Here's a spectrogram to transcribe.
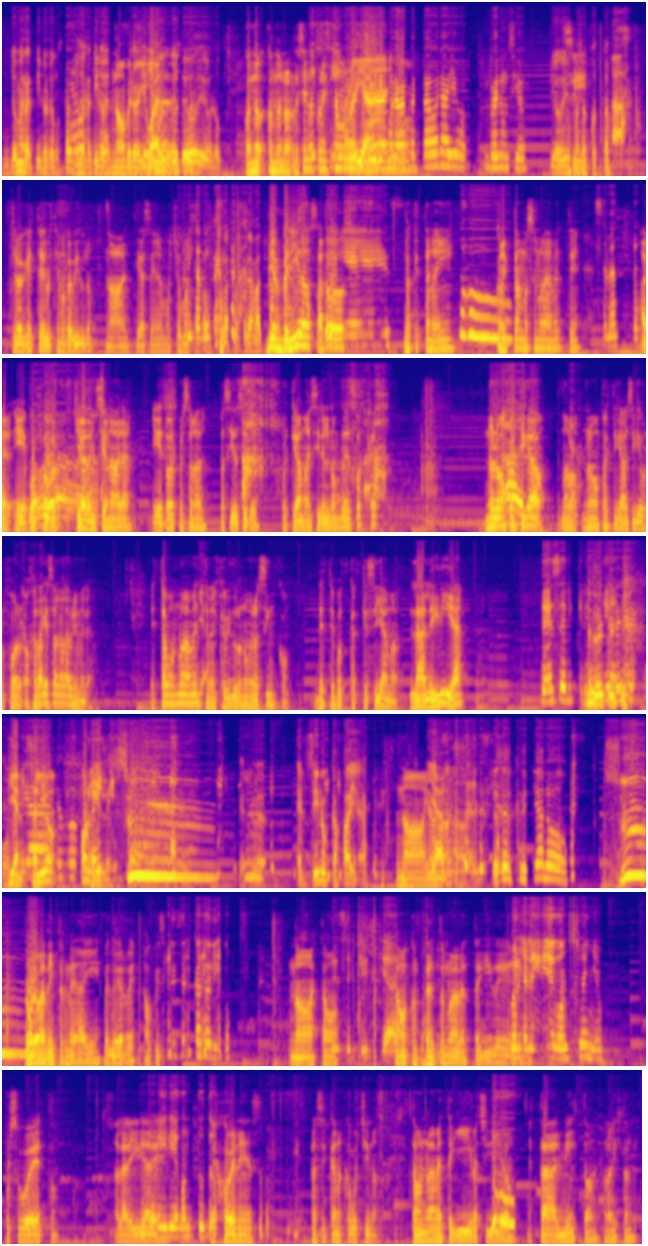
Yo me retiro, loco. Yo me retiro de esto. No, pero igual- de- Te odio. Cuando, cuando nos, recién nos conectamos no había ánimo. hasta ahora, yo renuncio. Yo doy un Sí. paso al costado. ah, Creo que este es el último capítulo. No, mentira, se viene mucho más. Bienvenidos a todos Yes. los que están ahí Uh, conectándose nuevamente. excelente. A ver, eh, por Hola. favor, quiero atención ahora, eh, todo el personal, pasillo 7, porque vamos a decir el nombre del podcast. No lo hemos Ah, practicado, no, no lo hemos practicado, así que por favor, ojalá que salga la primera. Estamos nuevamente Ya. en el capítulo número 5 de este podcast que se llama La Alegría. Debe ser ser cristiano. Bien, salió horrible. Eh, El sí nunca falla. No, ya, De ser cristiano. problemas de internet ahí, BTR, auspicio. De ser católico. No, estamos, ser cristiano. estamos contentos nuevamente aquí de... Con la alegría con sueño. Por supuesto. A la Con alegría la de... alegría con tuto. de jóvenes franciscanos capuchinos. Estamos nuevamente aquí los chiquillos. Está el Milton. Hola Milton.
